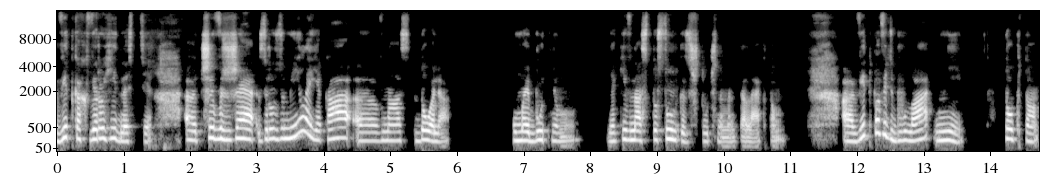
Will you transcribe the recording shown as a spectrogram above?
відках вірогідності, е, чи вже зрозуміла, яка е, в нас доля у майбутньому, які в нас стосунки з штучним інтелектом. Відповідь була ні. Тобто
